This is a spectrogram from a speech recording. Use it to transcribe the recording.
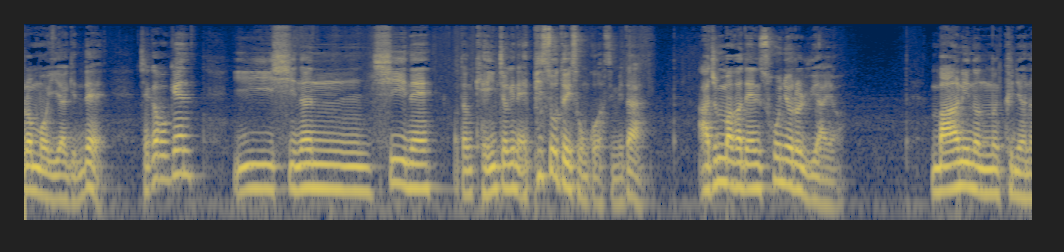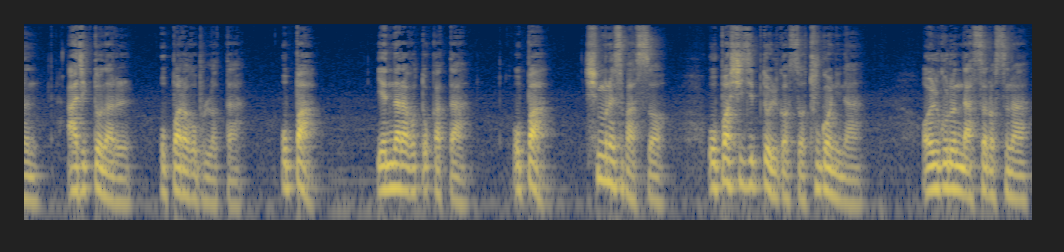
그런 뭐 이야기인데 제가 보기엔 이 시는 시인의 어떤 개인적인 에피소드에서 온 것 같습니다. 아줌마가 된 소녀를 위하여 마흔이 넘는 그녀는 아직도 나를 오빠라고 불렀다. 오빠, 옛날하고 똑같다. 오빠, 신문에서 봤어. 오빠 시집도 읽었어. 두 권이나. 얼굴은 낯설었으나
